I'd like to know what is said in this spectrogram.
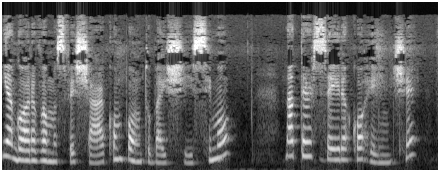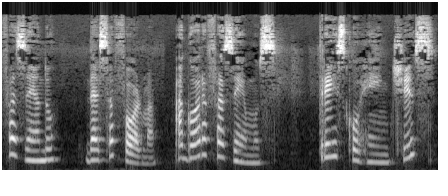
E agora vamos fechar com ponto baixíssimo na terceira corrente, fazendo dessa forma. Agora fazemos três correntes,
